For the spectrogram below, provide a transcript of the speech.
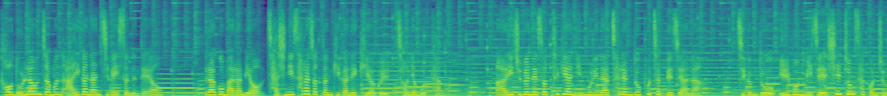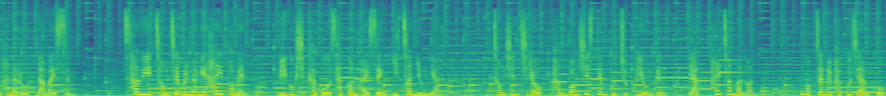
더 놀라운 점은 아이가 난 집에 있었는데요. 라고 말하며 자신이 사라졌던 기간의 기억을 전혀 못함. 아이 주변에서 특이한 인물이나 차량도 포착되지 않아 지금도 일본 미제 실종 사건 중 하나로 남아있음. 4위 정체불명의 하이퍼맨, 미국 시카고 사건 발생 2006년. 정신치료, 방범 시스템 구축 비용 등 약 8천만 원. 복장을 바꾸지 않고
